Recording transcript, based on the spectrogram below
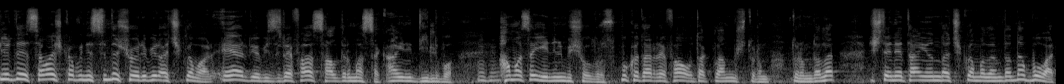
Bir de savaş kabinesinde şöyle bir açıklama var. Eğer diyor biz refaha saldırmazsak aynı dil bu. Hamas'a yenilmiş oluruz. Bu kadar refaha odaklanmış durum durumdalar. İşte Netanyahu'nun da açıklamalarında da bu var.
